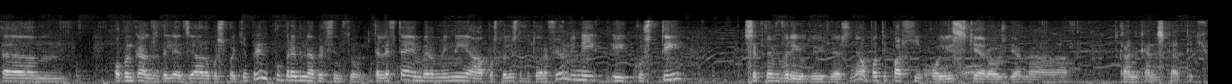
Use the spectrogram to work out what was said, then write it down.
ε, opencalendar.gr όπως είπα και πριν που πρέπει να απευθυνθούν. Τελευταία ημερομηνία αποστολής των φωτογραφιών είναι η 20 Σεπτεμβρίου του 2009 οπότε υπάρχει πολύς καιρός για να κάνει κανείς κάτι τέτοιο.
